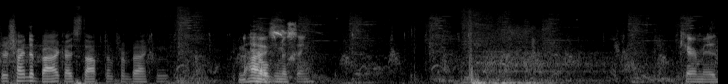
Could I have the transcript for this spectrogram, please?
They're trying to back. I stopped them from backing. Hell's Nice. missing. Care mid.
